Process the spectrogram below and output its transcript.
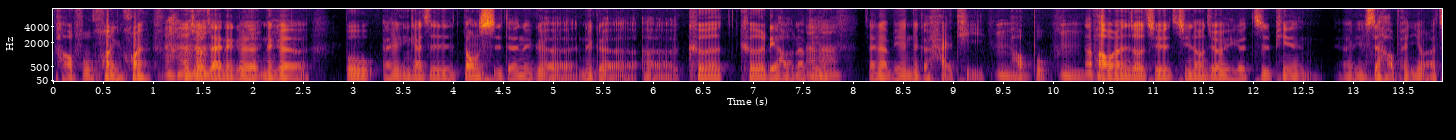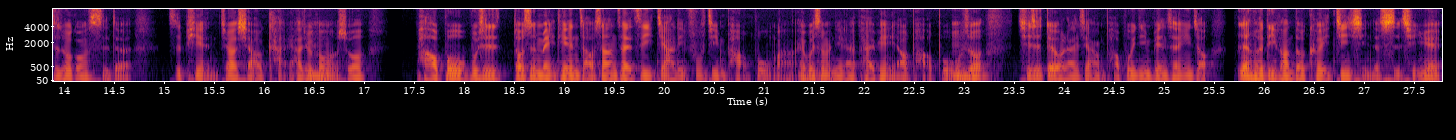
跑服换一换，我就在那个 那个不呃，应该是东石的那个那个呃科科寮那边，在那边那个海堤跑步。嗯，那跑完的时候，其实其中就有一个制片。嗯，也是好朋友了。制作公司的制片叫小凯，他就跟我说，跑步不是都是每天早上在自己家里附近跑步吗？诶，为什么你来拍片也要跑步？我说，其实对我来讲，跑步已经变成一种任何地方都可以进行的事情，因为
